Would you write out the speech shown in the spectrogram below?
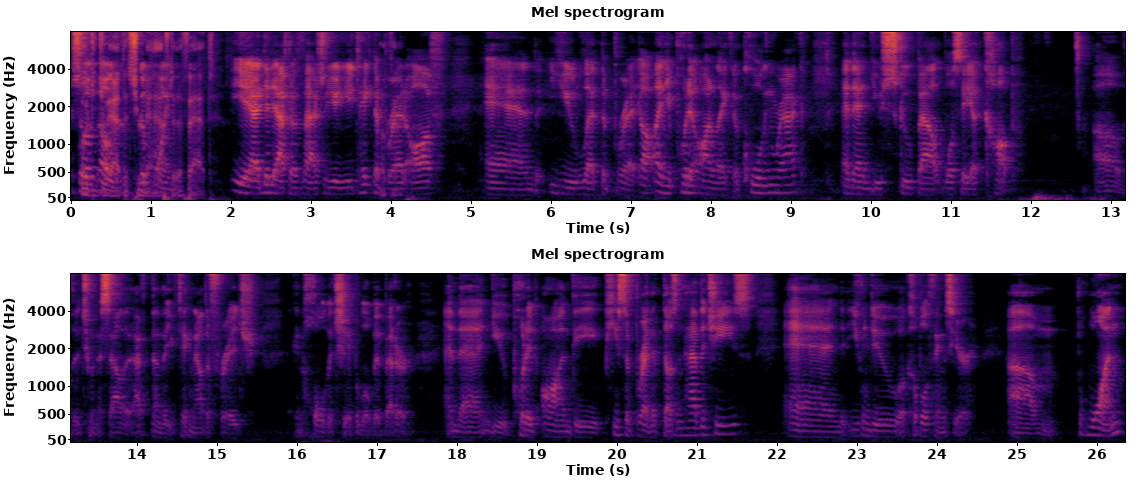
So or did you oh, add the tuna after the fact? Yeah, I did it after the fact. So you, you take the bread off and you let the bread, uh, and you put it on like a cooling rack, and then you scoop out, we'll say, a cup of the tuna salad after now that you've taken out the fridge and hold its shape a little bit better. And then you put it on the piece of bread that doesn't have the cheese, and you can do a couple of things here. Um, one,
